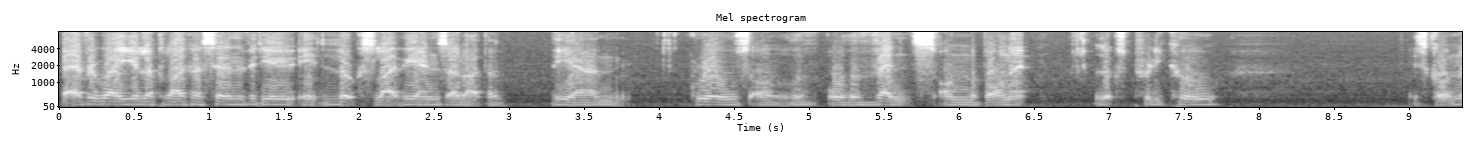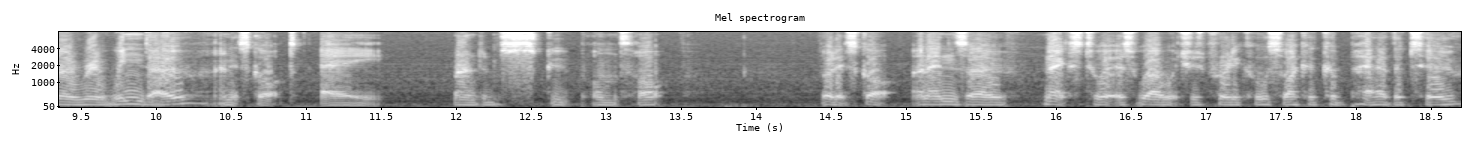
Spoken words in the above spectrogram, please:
But everywhere you look, like I said in the video, it looks like the Enzo, like the the um, grills on the, or the vents on the bonnet looks pretty cool it's got no rear window and it's got a random scoop on top. But it's got an Enzo next to it as well which is pretty cool so I could compare the two.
